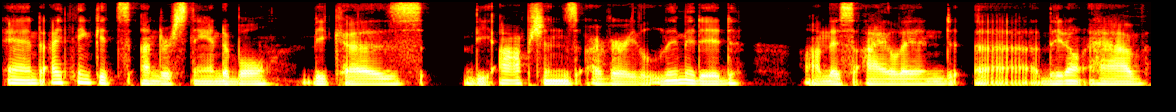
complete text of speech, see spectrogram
And I think it's understandable because the options are very limited on this island. Uh, they don't have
